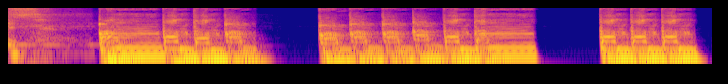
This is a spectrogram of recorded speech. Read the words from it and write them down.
is. Bum, bum. Bum, bum, bum, bum, bum, bum. Bum, bum, bum.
